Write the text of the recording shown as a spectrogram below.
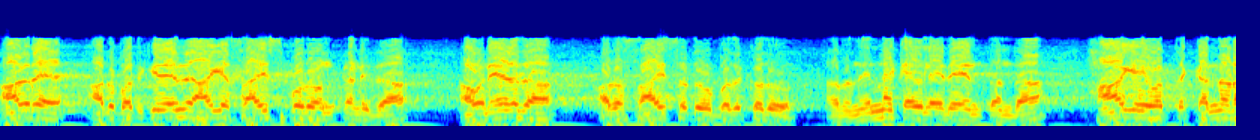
ಆದ್ರೆ ಅದು ಬದುಕಿದೆ ಅಂದ್ರೆ ಹಾಗೆ ಸಾಯಿಸ್ಬೋದು ಅನ್ಕೊಂಡಿದ್ದ. ಅವನ್ ಹೇಳ್ದ, ಅದು ಸಾಯಿಸೋದು, ಬದುಕೋದು, ಅದು ನಿನ್ನ ಕೈಲಿದೆ ಅಂತಂದ. ಹಾಗೆ ಇವತ್ತು ಕನ್ನಡ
